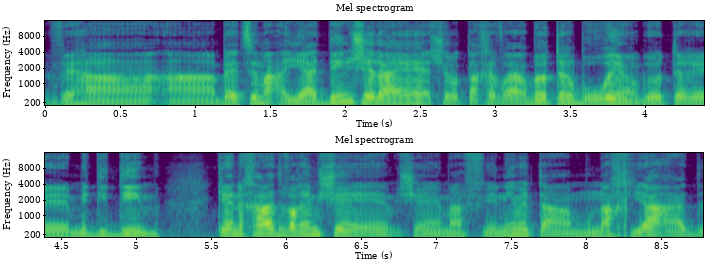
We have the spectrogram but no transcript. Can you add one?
ובעצם היעדים שלה, של אותה חברה הרבה יותר ברורים, הרבה יותר מדידים. כן, אחד הדברים ש, שמאפיינים את המונח יעד,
